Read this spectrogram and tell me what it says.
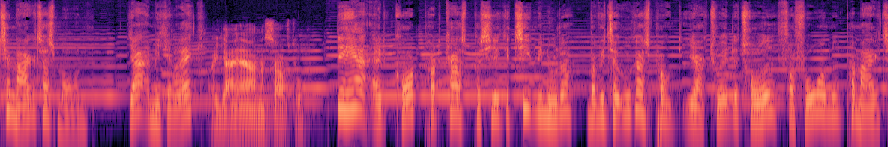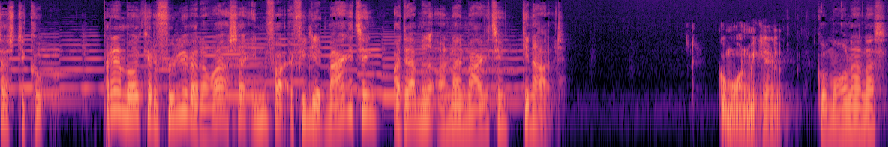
til Marketers Morgen. Jeg er Michael Rik. Og jeg er Anders Saustrup. Det her er et kort podcast på cirka 10 minutter, hvor vi tager udgangspunkt i aktuelle tråde fra forumet på Marketers.dk. På den måde kan du følge, hvad der rører sig inden for affiliate marketing og dermed online marketing generelt. Godmorgen Michael. Godmorgen Anders.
